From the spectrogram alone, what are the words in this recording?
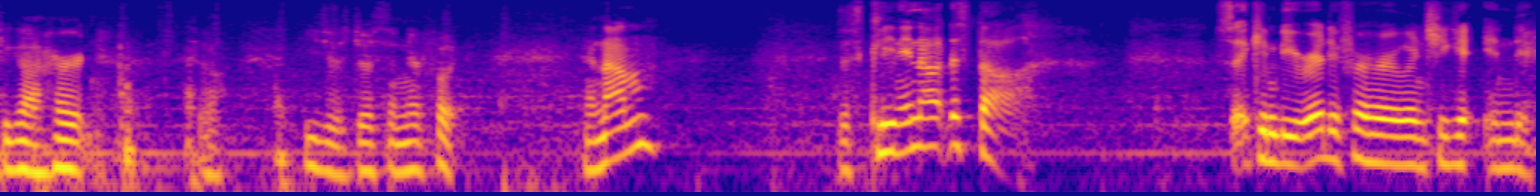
She got hurt. So he just dressing her foot. And I'm just cleaning out the stall. So it can be ready for her when she get in there.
